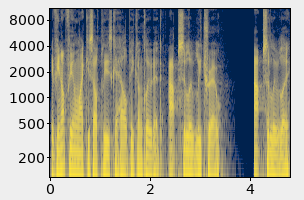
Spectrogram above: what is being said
If you're not feeling like yourself, please get help, he concluded. Absolutely true. Absolutely.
